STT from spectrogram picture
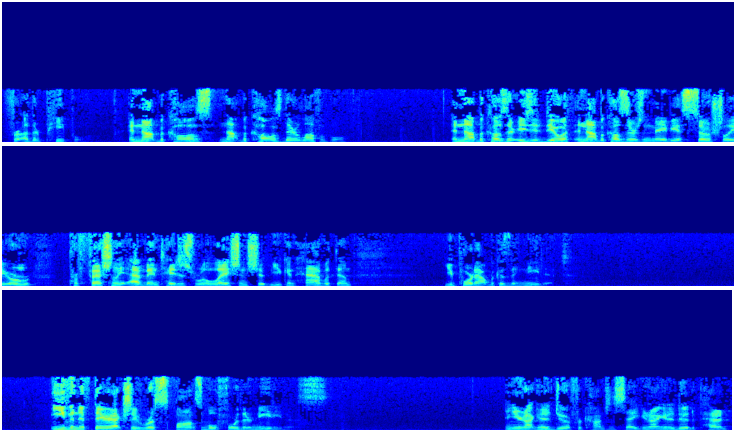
for other people. And not because, not because they're lovable, and not because they're easy to deal with, and not because there's maybe a socially or professionally advantageous relationship you can have with them. You pour it out because they need it. Even if they're actually responsible for their neediness. And you're not going to do it for conscience sake. You're not going to do it to pat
